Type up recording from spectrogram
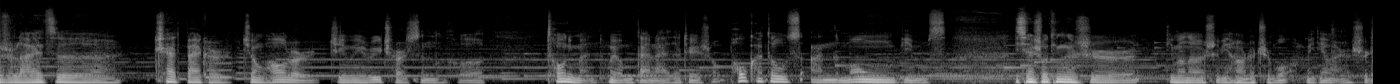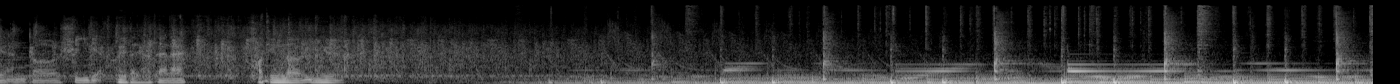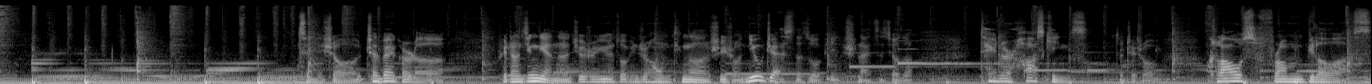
是来自 ChatBaker、John Holler、Jimmy Richardson 和 Tony Man 为我们带来的这首 Polka Dots and Moonbeams。你现在收听的是地方的视频号的直播，每天晚上十点到十一点为大家带来好听的音乐。首 Chet Baker 的非常经典的爵士音乐作品之后，我们听到的是一首 New Jazz 的作品，是来自叫做 Taylor Hoskins 的这首 Clouds from Below Us。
